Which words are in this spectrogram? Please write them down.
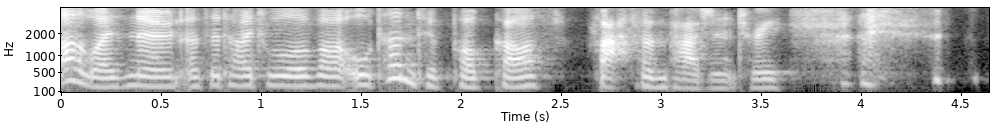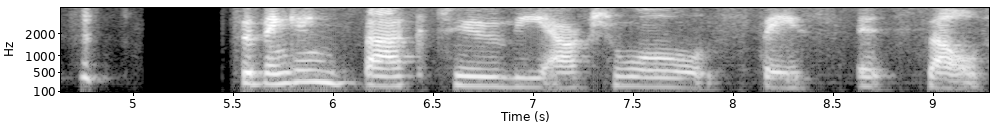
Otherwise known as the title of our alternative podcast, Faff and Pageantry. so thinking back to the actual space itself,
